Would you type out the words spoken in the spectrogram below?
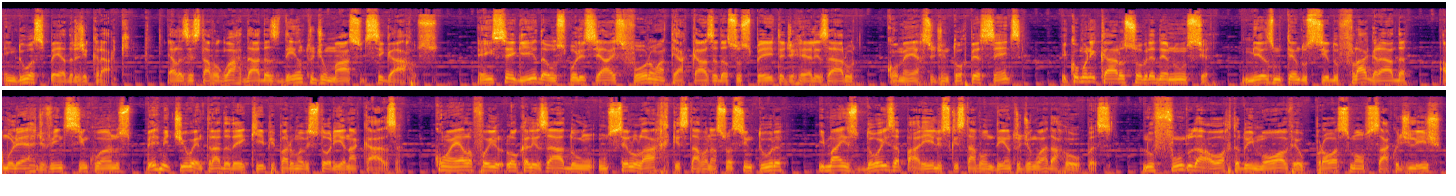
em duas pedras de crack. Elas estavam guardadas dentro de um maço de cigarros. Em seguida, os policiais foram até a casa da suspeita de realizar o comércio de entorpecentes e comunicaram sobre a denúncia. Mesmo tendo sido flagrada, a mulher de 25 anos permitiu a entrada da equipe para uma vistoria na casa. Com ela foi localizado um, um celular que estava na sua cintura e mais dois aparelhos que estavam dentro de um guarda-roupas. No fundo da horta do imóvel, próximo ao saco de lixo,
